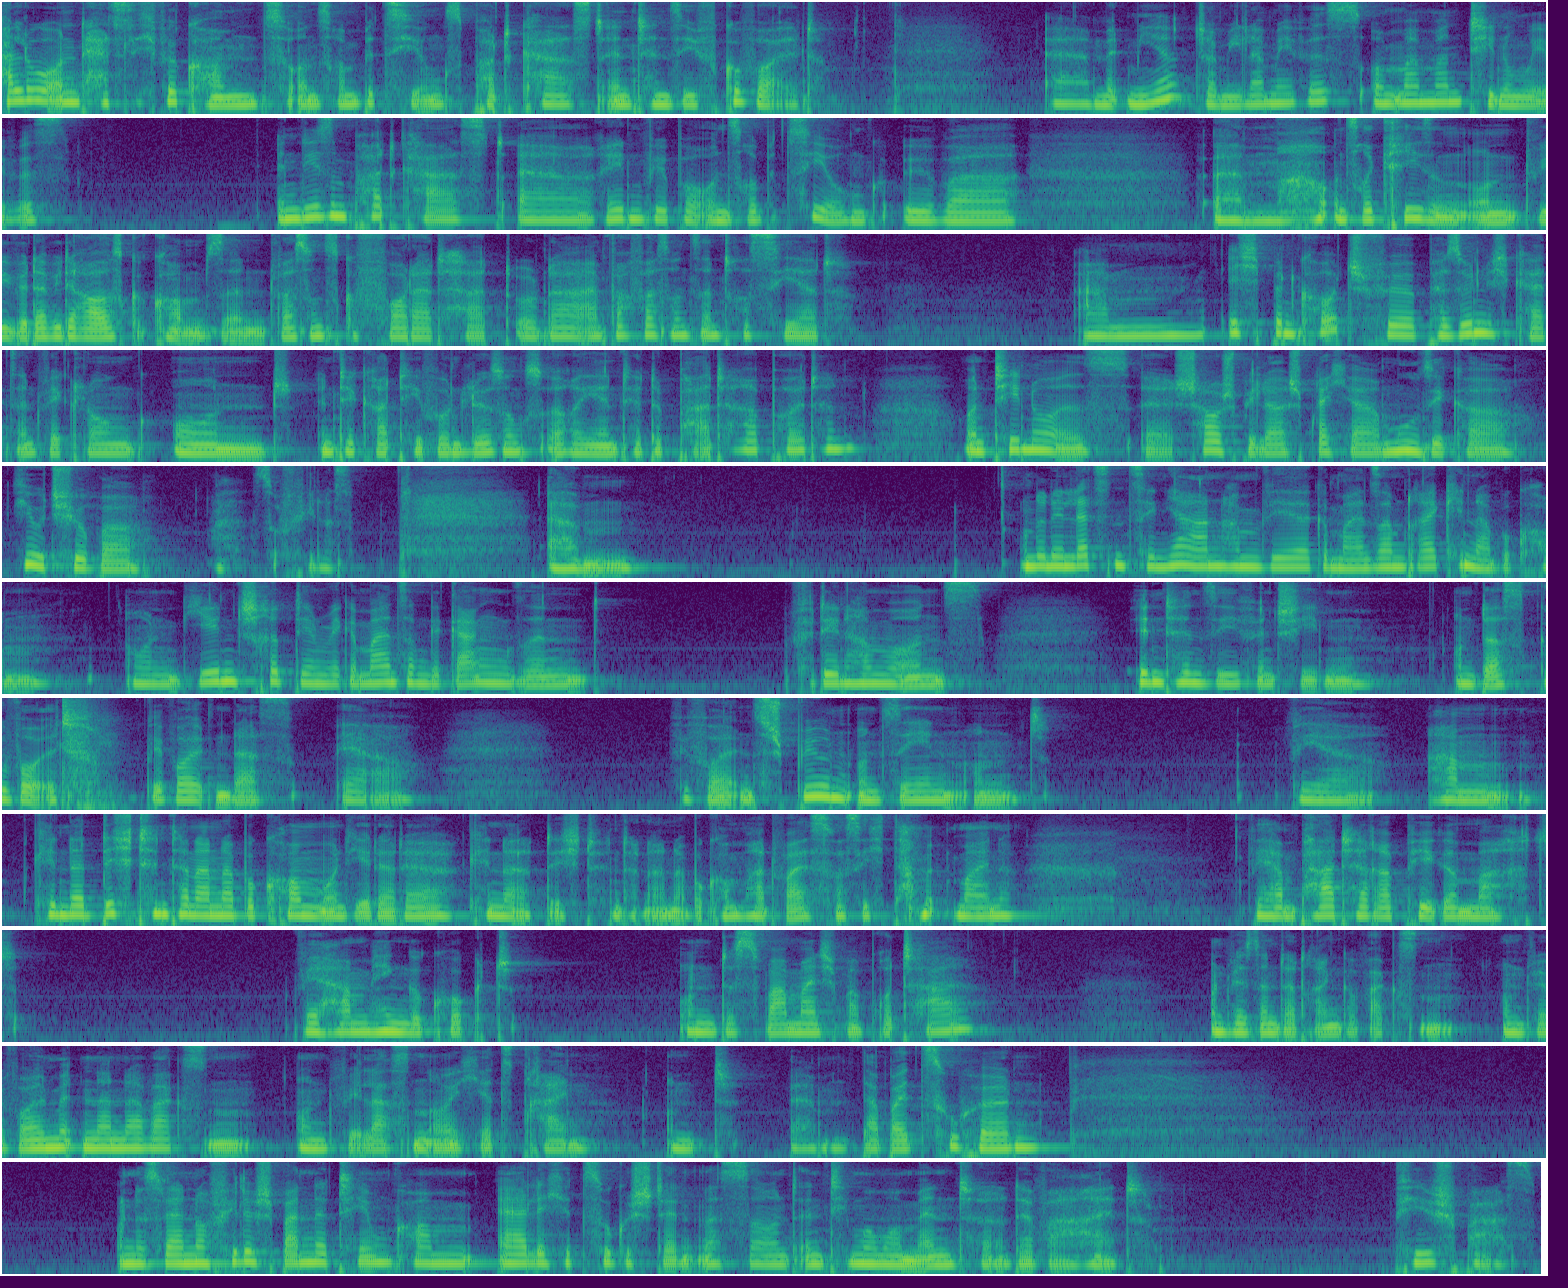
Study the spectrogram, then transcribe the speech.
Hallo und herzlich willkommen zu unserem Beziehungspodcast Intensiv gewollt. Äh, mit mir, Jamila Mewis, und meinem Mann Tino Mewis. In diesem Podcast äh, reden wir über unsere Beziehung, über ähm, unsere Krisen und wie wir da wieder rausgekommen sind, was uns gefordert hat oder einfach was uns interessiert. Ähm, ich bin Coach für Persönlichkeitsentwicklung und integrative und lösungsorientierte Paartherapeutin und Tino ist äh, Schauspieler, Sprecher, Musiker, YouTuber, so vieles. Ähm, und in den letzten zehn Jahren haben wir gemeinsam drei Kinder bekommen. Und jeden Schritt, den wir gemeinsam gegangen sind, für den haben wir uns intensiv entschieden und das gewollt. Wir wollten das, ja. Wir wollten es spüren und sehen und wir haben Kinder dicht hintereinander bekommen und jeder, der Kinder dicht hintereinander bekommen hat, weiß, was ich damit meine. Wir haben Paartherapie gemacht. Wir haben hingeguckt und es war manchmal brutal und wir sind daran gewachsen und wir wollen miteinander wachsen und wir lassen euch jetzt rein und ähm, dabei zuhören. Und es werden noch viele spannende Themen kommen, ehrliche Zugeständnisse und intime Momente der Wahrheit. Viel Spaß!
